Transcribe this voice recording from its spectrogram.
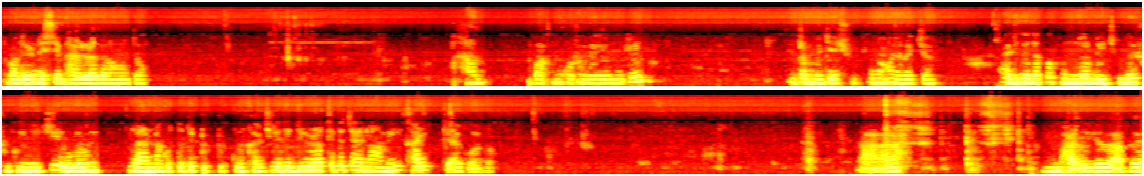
তোমাদের নিশ্চয়ই ভালো লাগে আমার মতো। মেরে মুখে এটা মেঝে শুকনো হয়ে গেছে। আজকে দেখো সুন্দর বীজগুলো শুকিয়ে নিয়েছি। এগুলো আমি রান্না করতে করতে টুকটুক করে খাই। দিয়ে ওরা খেতে চায় না, আমিই খাই, কি আর করব? আহ, ভালো লাগে।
